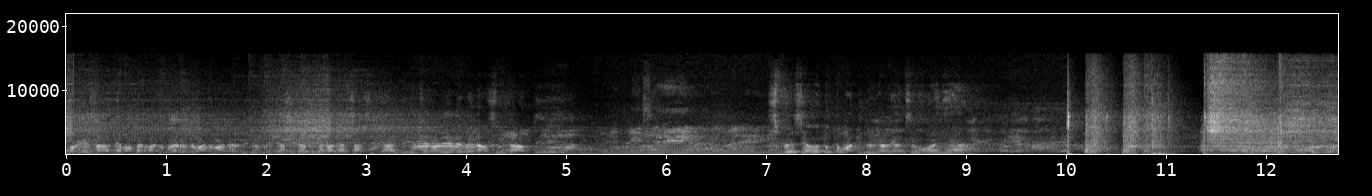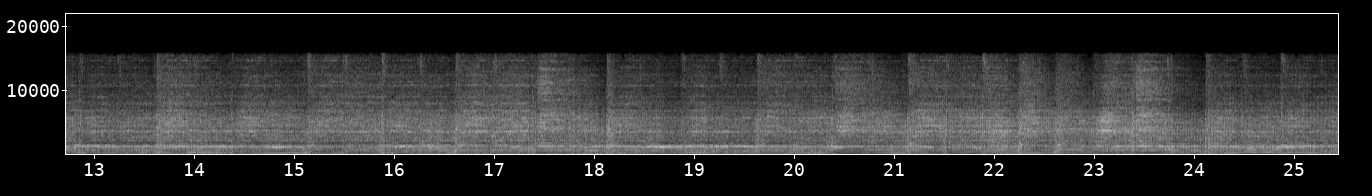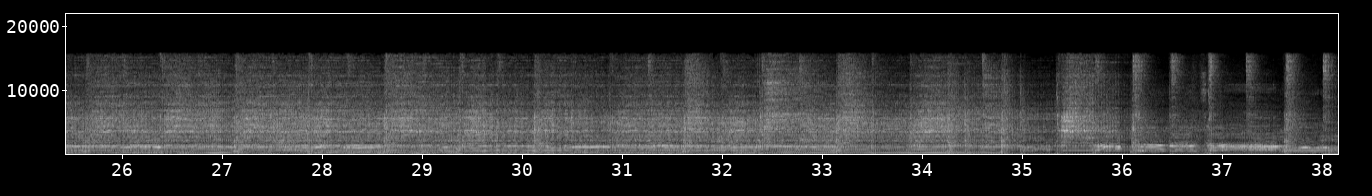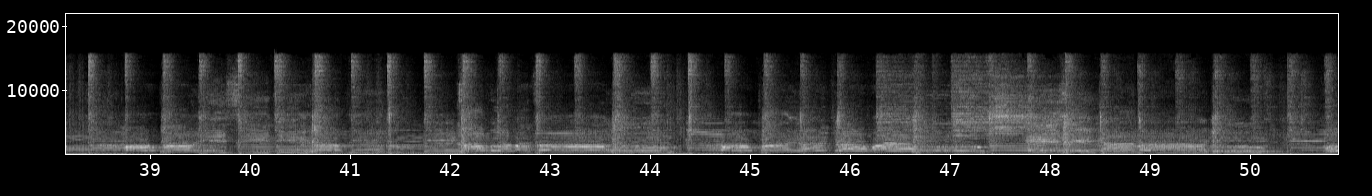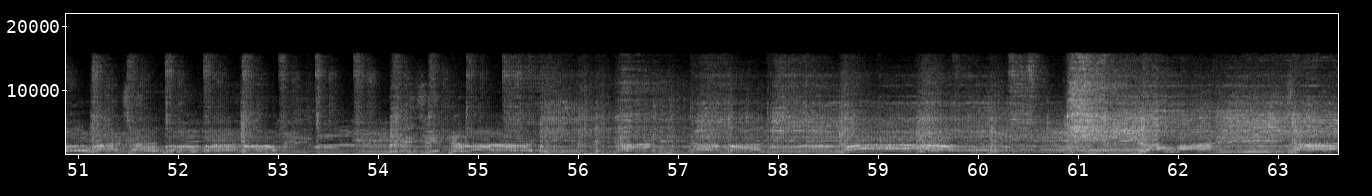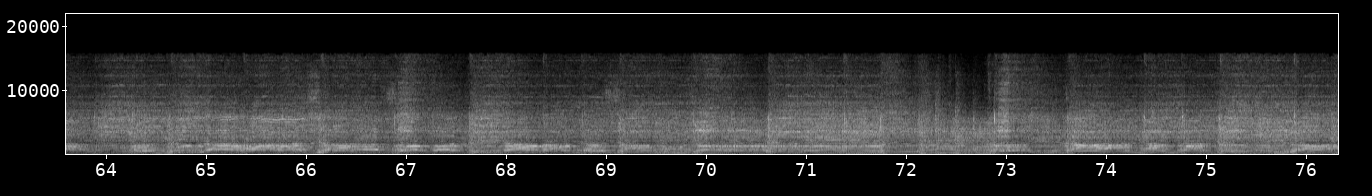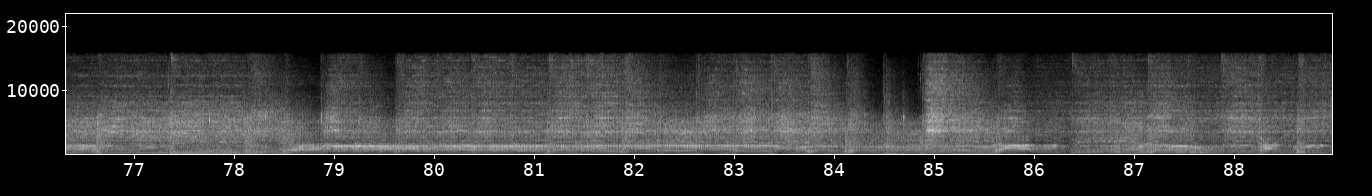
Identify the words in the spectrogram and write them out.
Oke saatnya pamer lagu baru teman-teman dan video klipnya sudah bisa kalian saksikan di channel YouTube langsung Kamti Spesial untuk teman tidur kalian semuanya body. Bye.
